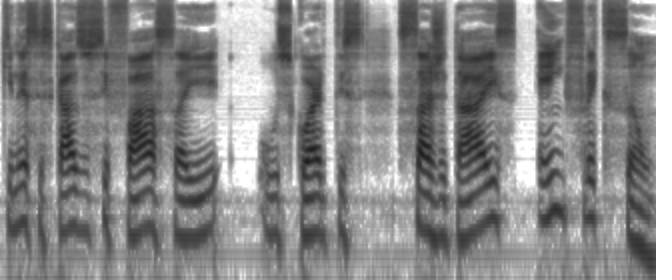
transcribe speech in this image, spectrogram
que nesses casos se faça aí os cortes sagitais em flexão,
